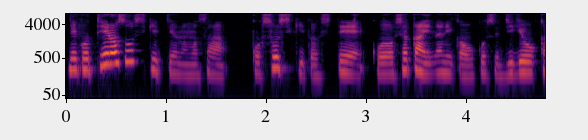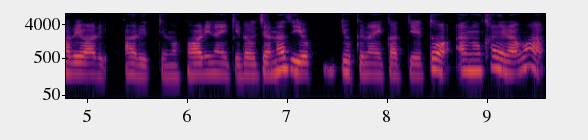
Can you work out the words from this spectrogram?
でこうテロ組織っていうのもさこう組織としてこう社会に何かを起こす事業家ではあるあるっていうのは変わりないけどじゃあなぜよよくないかっていうとあの彼らは、ま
